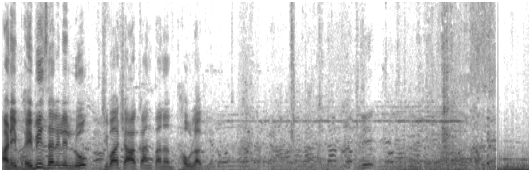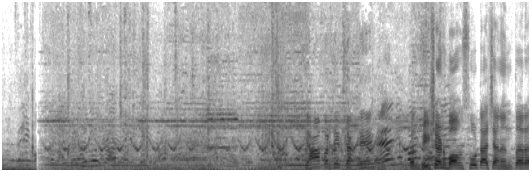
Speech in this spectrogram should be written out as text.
आणि भयभीत झालेले लोक जीवाच्या आकांतानं धावू लागले. यहाँ पर देख सकते हैं। तर भीषण बॉम्बस्फोटाच्या नंतर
